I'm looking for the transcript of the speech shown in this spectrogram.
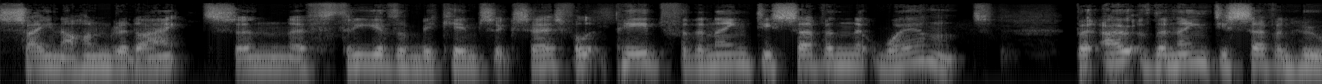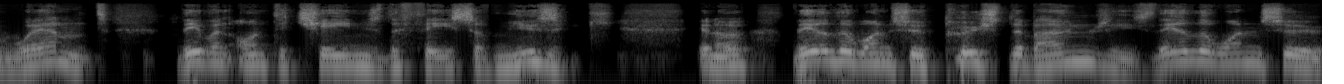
sign 100 acts, and if three of them became successful, it paid for the 97 that weren't. But out of the 97 who weren't, they went on to change the face of music. You know, they're the ones who pushed the boundaries. They're the ones who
